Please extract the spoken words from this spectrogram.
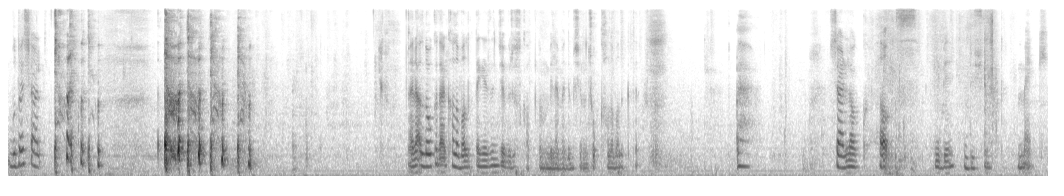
Bu da şal. Herhalde o kadar kalabalıkta gezince virüs kaptım bilemedim şimdi çok kalabalıktı. Sherlock Holmes gibi düşünmek.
